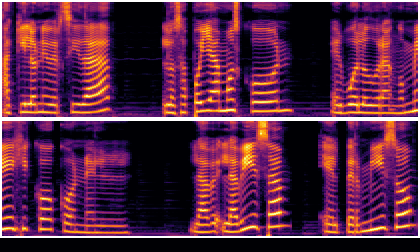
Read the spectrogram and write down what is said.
Aquí la universidad los apoyamos con el vuelo Durango-México, con el, la, la visa, el permiso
